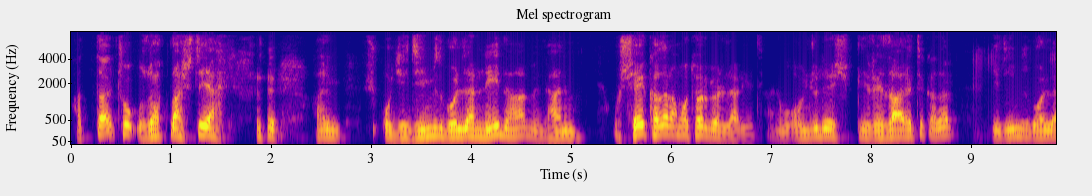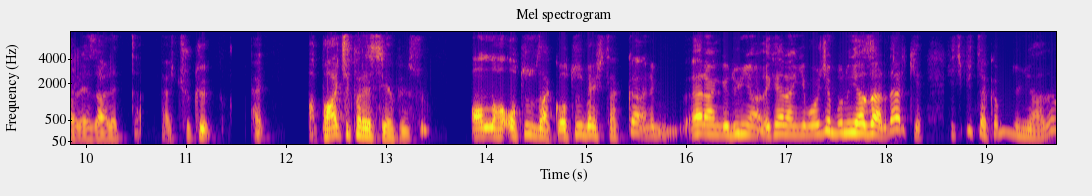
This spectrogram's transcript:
hatta çok uzaklaştı yani. hani o yediğimiz goller neydi abi? Yani o şey kadar amatör goller yedi. Yani bu oyuncu değişikliği rezaleti kadar yediğimiz goller rezaletti. Yani çünkü yani, apaçı parası yapıyorsun. Allah 30 dakika 35 dakika hani herhangi dünyadaki herhangi bir hoca bunu yazar der ki hiçbir takım dünyada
